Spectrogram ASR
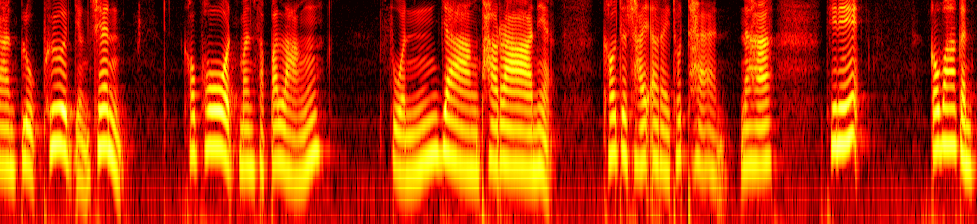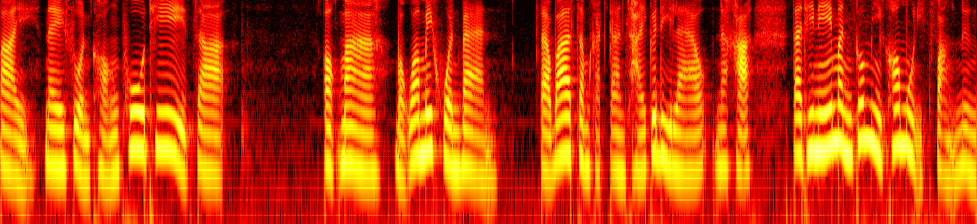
การปลูกพืชอย่างเช่นข้าวโพดมันสับปะหลัง สวนยางพาราเนี่ยเขาจะใช้อะไรทดแทนนะคะทีนี้ก็ว่ากันไปในส่วนของผู้ที่จะออกมาบอกว่าไม่ควรแบน แต่ว่าจำกัดการใช้ก็ดีแล้วนะคะ แต่ทีนี้มันก็มีข้อมูลอีกฝั่งหนึ่ง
